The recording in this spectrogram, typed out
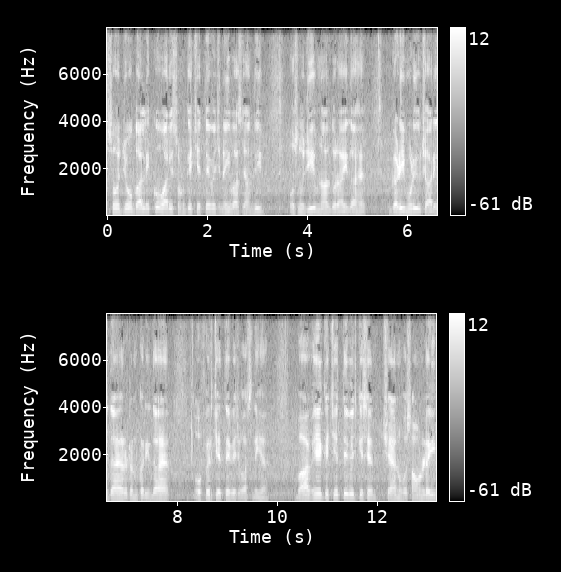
ਸੋ ਜੋ ਗੱਲ ਇੱਕੋ ਵਾਰੀ ਸੁਣ ਕੇ ਚੇਤੇ ਵਿੱਚ ਨਹੀਂ ਵਸ ਜਾਂਦੀ ਉਸ ਨੂੰ ਜੀਵ ਨਾਲ ਦੁਹਰਾਈਦਾ ਹੈ। ਘੜੀ ਮੁੜੀ ਉਚਾਰੀਦਾ ਹੈ, ਰਟਨ ਕਰਿੰਦਾ ਹੈ, ਉਹ ਫਿਰ ਚੇਤੇ ਵਿੱਚ ਵਸਦੀ ਹੈ। ਭਾਵ ਇਹ ਕਿ ਚੇਤੇ ਵਿੱਚ ਕਿਸੇ ਸ਼ੈ ਨੂੰ ਵਸਾਉਣ ਲਈ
